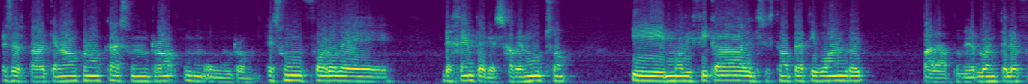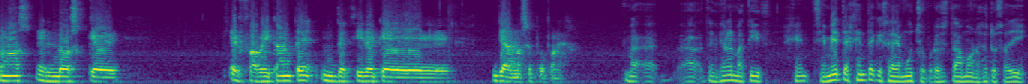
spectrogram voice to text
Eso es, para el que no lo conozca, es un ROM. Un, un ROM. Es un foro de, de gente que sabe mucho y modifica el sistema operativo Android para ponerlo en teléfonos en los que el fabricante decide que ya no se puede poner. Eh, Atención al matiz. Se mete gente que sabe mucho, por eso estábamos nosotros allí,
